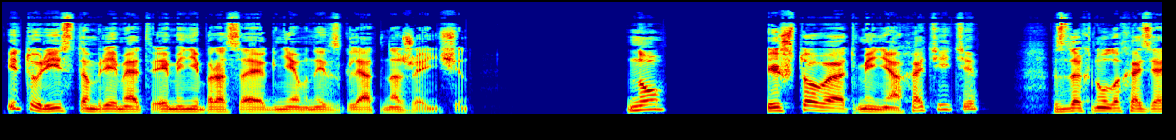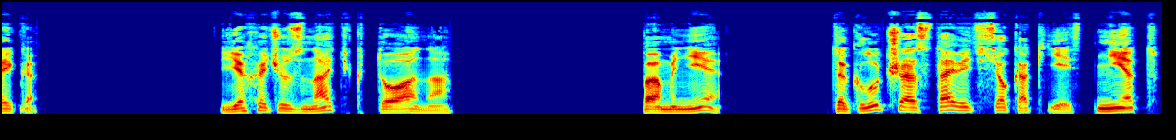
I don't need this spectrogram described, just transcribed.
и туристам, время от времени бросая гневный взгляд на женщин. «Ну, и что вы от меня хотите?» — вздохнула хозяйка. Я хочу знать, кто она. По мне, так лучше оставить все как есть. Нет.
